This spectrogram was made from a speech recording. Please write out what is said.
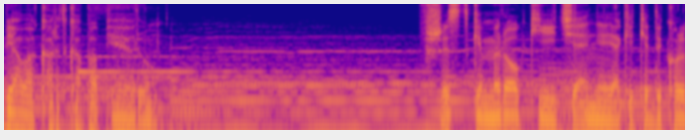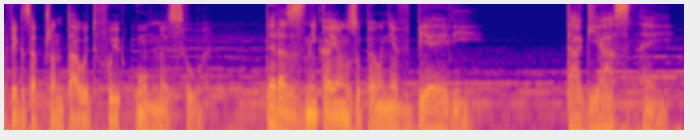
biała kartka papieru. Wszystkie mroki i cienie, jakie kiedykolwiek zaprzątały twój umysł, teraz znikają zupełnie w bieli, tak jasnej,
